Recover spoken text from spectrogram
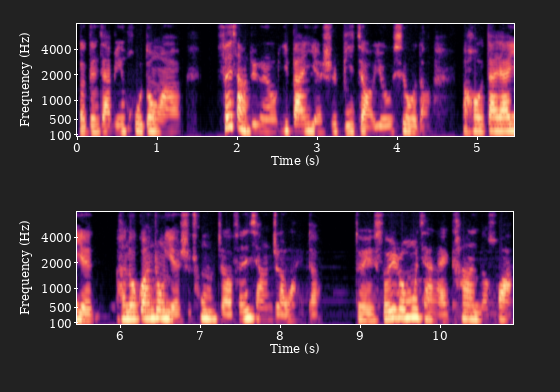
呃跟嘉宾互动啊。分享这个人一般也是比较优秀的，然后大家也很多观众也是冲着分享者来的。对，所以说目前来看的话，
